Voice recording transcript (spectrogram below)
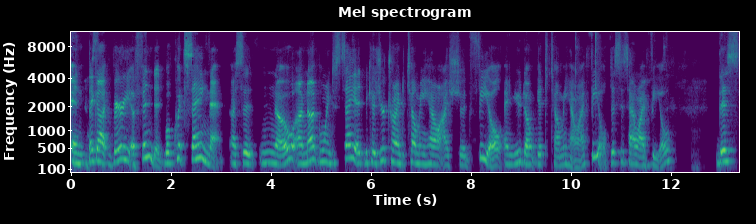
and they got very offended. Well, quit saying that. I said, No, I'm not going to say it because you're trying to tell me how I should feel, and you don't get to tell me how I feel. This is how I feel. This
